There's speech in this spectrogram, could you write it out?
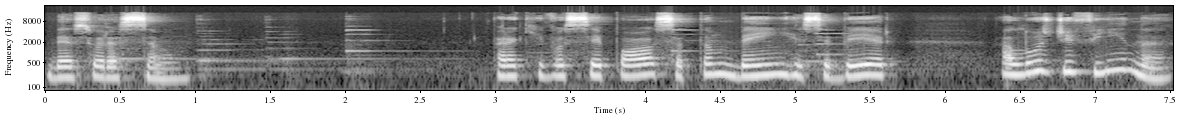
dessa oração, para que você possa também receber a luz divina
